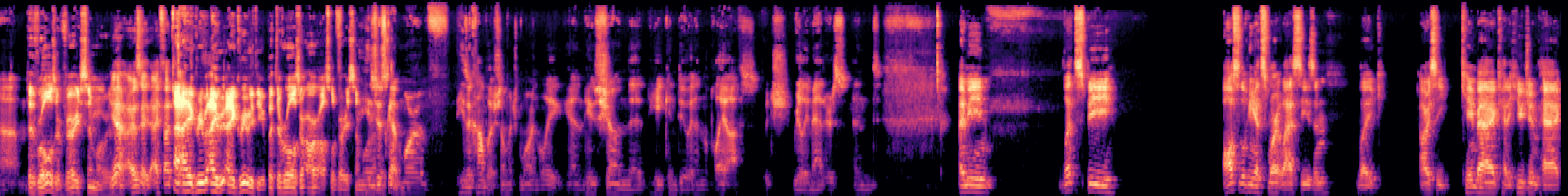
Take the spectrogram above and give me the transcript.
Um, The roles are very similar. yeah. I was I thought. I, I agree. I, I agree with you, but the roles are, are also very similar. He's just this got more of. He's accomplished so much more in the league, and he's shown that he can do it in the playoffs, which really matters. And I mean, let's be also looking at Smart last season. Like, obviously, came back, had a huge impact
